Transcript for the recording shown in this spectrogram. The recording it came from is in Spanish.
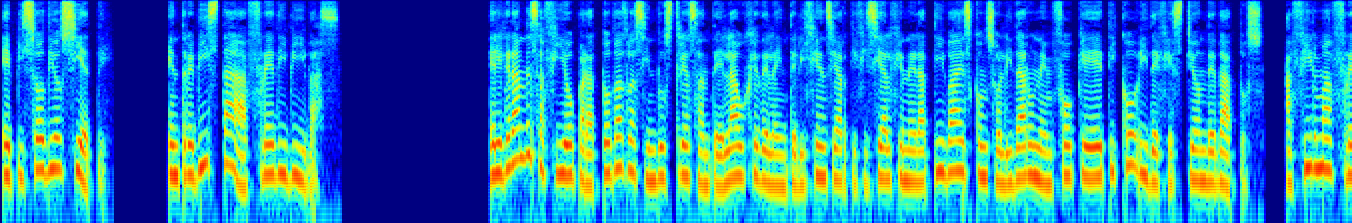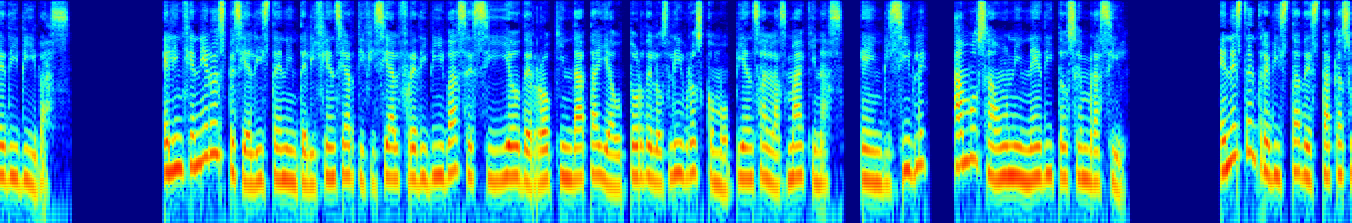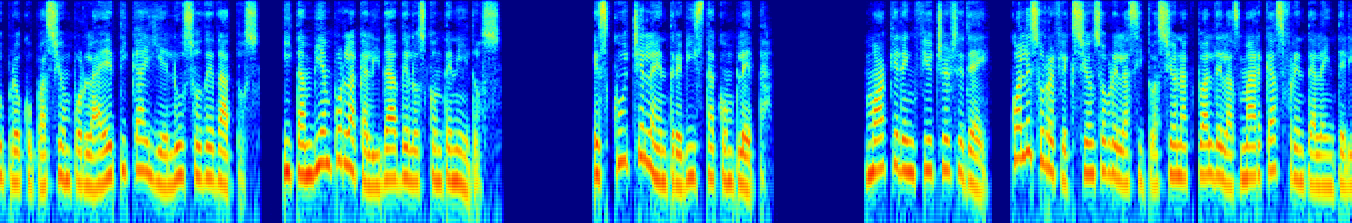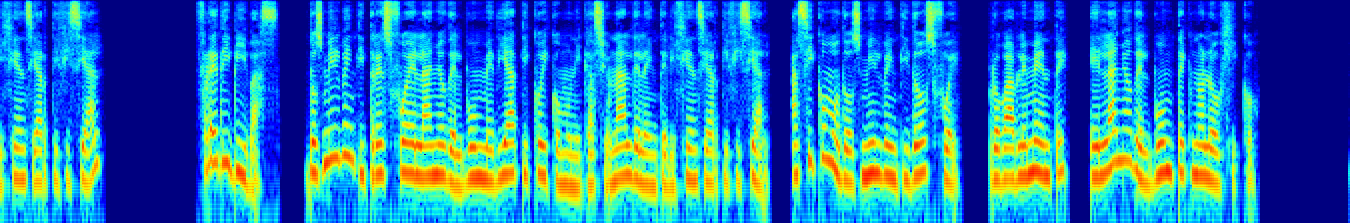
Episodio 7. Entrevista a Freddy Vivas. El gran desafío para todas las industrias ante el auge de la inteligencia artificial generativa es consolidar un enfoque ético y de gestión de datos, afirma Freddy Vivas. El ingeniero especialista en inteligencia artificial Freddy Vivas es CEO de Rocking Data y autor de los libros como Piensan las máquinas e Invisible, ambos aún inéditos en Brasil. En esta entrevista destaca su preocupación por la ética y el uso de datos, y también por la calidad de los contenidos. Escuche la entrevista completa. Marketing Future Today. ¿Cuál es su reflexión sobre la situación actual de las marcas frente a la inteligencia artificial? Freddy Vivas. 2023 fue el año del boom mediático y comunicacional de la inteligencia artificial, así como 2022 fue, probablemente, el año del boom tecnológico.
